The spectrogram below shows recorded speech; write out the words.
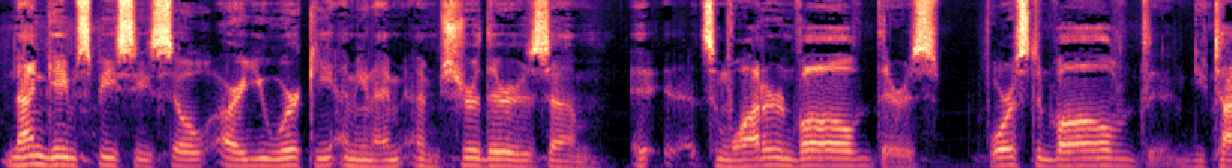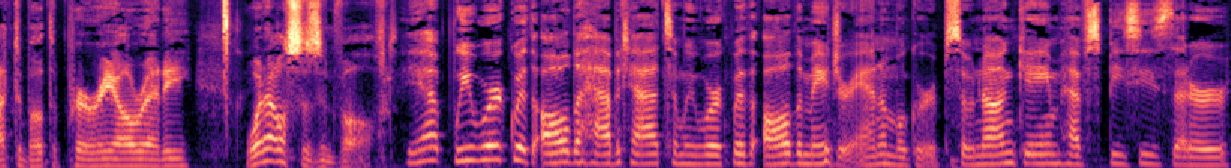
Non-game species. So are you working? I mean, I'm, I'm sure there's um, some water involved. There's forest involved. You talked about the prairie already. What else is involved? Yep, we work with all the habitats and we work with all the major animal groups. So non game have species that are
